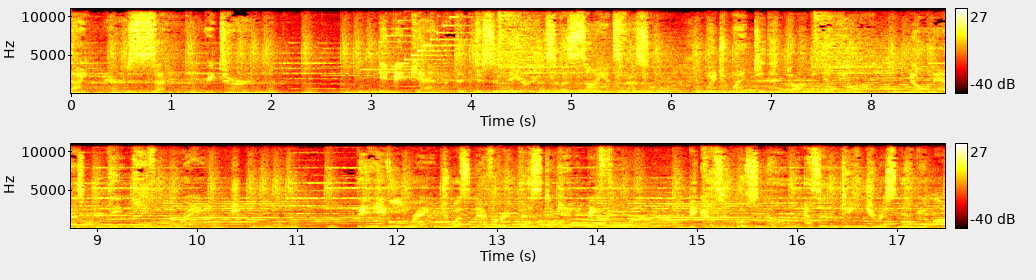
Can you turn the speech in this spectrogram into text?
nightmares suddenly returned. It began with the disappearance of a science vessel, which went to the Dark Nebula, was known as a dangerous nebula,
